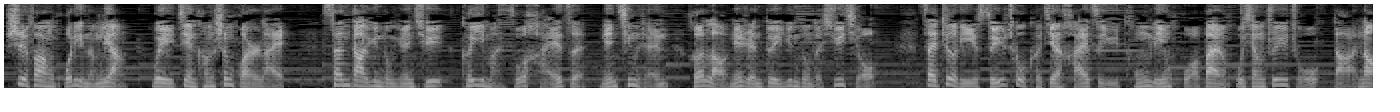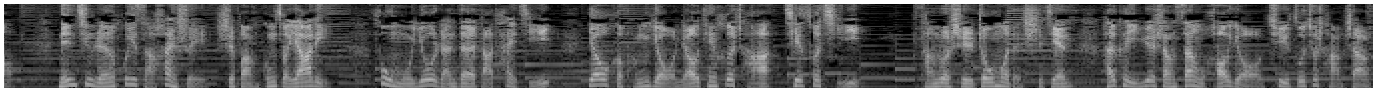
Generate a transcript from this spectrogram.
释放活力能量，为健康生活而来。三大运动园区可以满足孩子、年轻人和老年人对运动的需求。在这里，随处可见孩子与同龄伙伴互相追逐打闹，年轻人挥洒汗水释放工作压力，父母悠然地打太极，吆喝朋友聊天喝茶切磋棋艺。倘若是周末的时间，还可以约上三五好友去足球场上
